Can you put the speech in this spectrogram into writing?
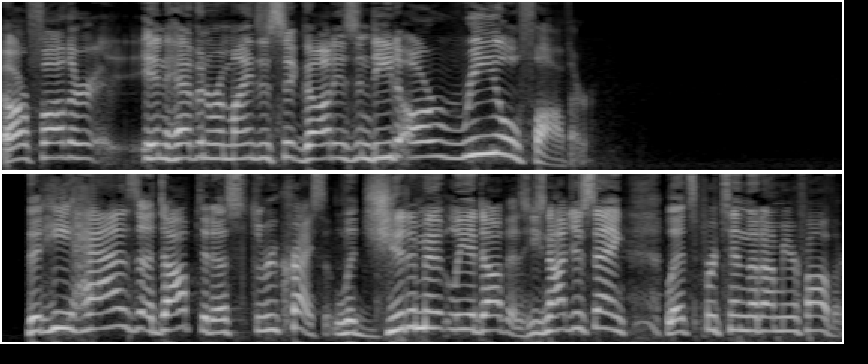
Our Father in heaven reminds us that God is indeed our real Father. That He has adopted us through Christ, legitimately adopted us. He's not just saying, let's pretend that I'm your Father.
